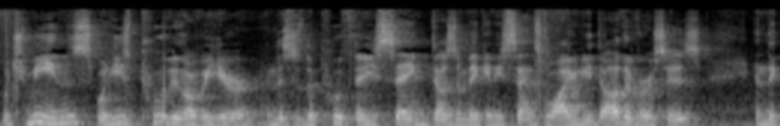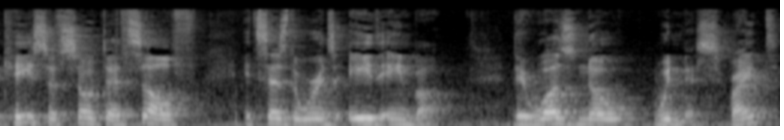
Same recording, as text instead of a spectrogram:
Which means what he's proving over here, and this is the proof that he's saying doesn't make any sense why you need the other verses. In the case of sota itself, it says the words aid ainba. There was no witness, right?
